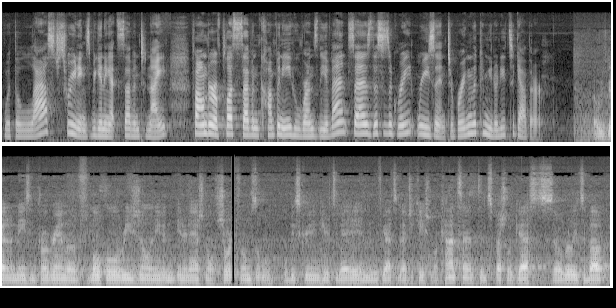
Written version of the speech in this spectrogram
with the last screenings beginning at 7 tonight. Founder of Plus 7 Company, who runs the event, says this is a great reason to bring the community together. Uh, we've got an amazing program of local, regional, and even international short films that we'll, we'll be screening here today, and we've got some educational content and special guests. So really, it's about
